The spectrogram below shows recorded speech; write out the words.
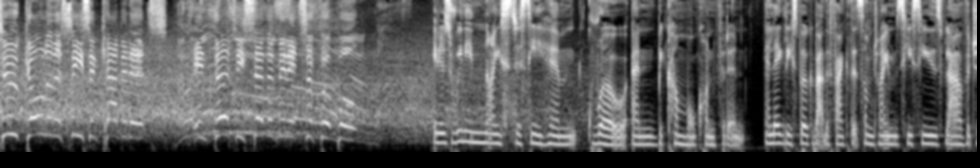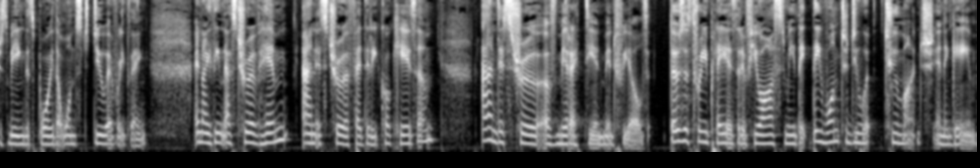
two goal of the season candidates in 37 minutes of football. It is really nice to see him grow and become more confident. Allegri spoke about the fact that sometimes he sees Vlahovic as being this boy that wants to do everything. And I think that's true of him, and it's true of Federico Chiesa, and it's true of Miretti in midfield those are three players that if you asked me, they, they want to do it too much in a game.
